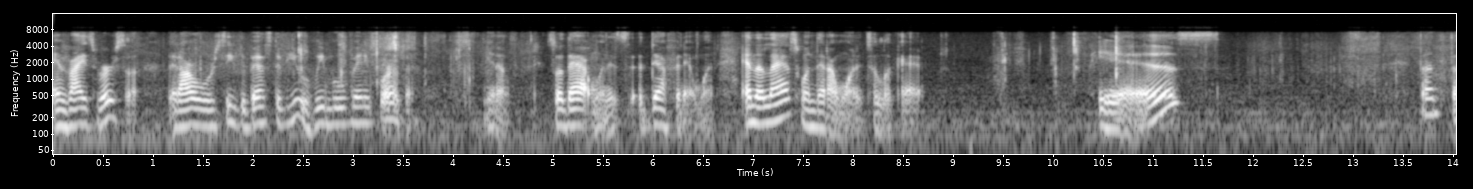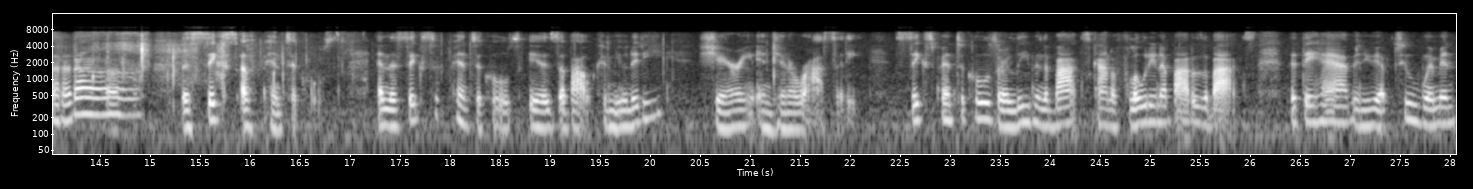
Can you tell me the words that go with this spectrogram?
and vice versa that I will receive the best of you if we move any further. You know, so that one is a definite one. And the last one that I wanted to look at is dun, da, da, da, the Six of Pentacles. And the Six of Pentacles is about community, sharing, and generosity. Six Pentacles are leaving the box, kind of floating up out of the box that they have, and you have two women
